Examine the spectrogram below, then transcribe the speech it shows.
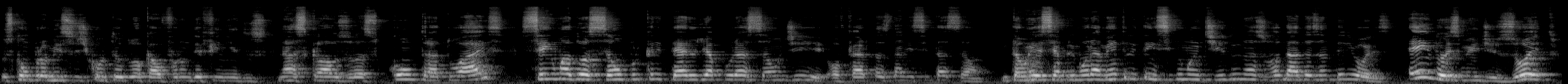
Os compromissos de conteúdo local foram definidos nas cláusulas contratuais, sem uma adoção por critério de apuração de ofertas na licitação. Então esse aprimoramento ele tem sido mantido nas rodadas anteriores. Em 2018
